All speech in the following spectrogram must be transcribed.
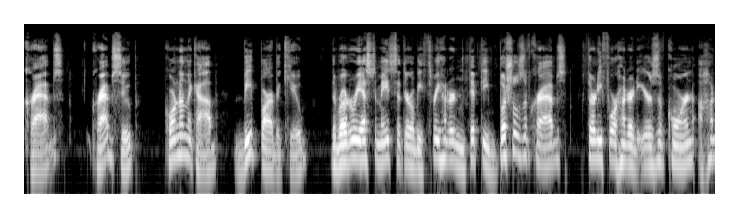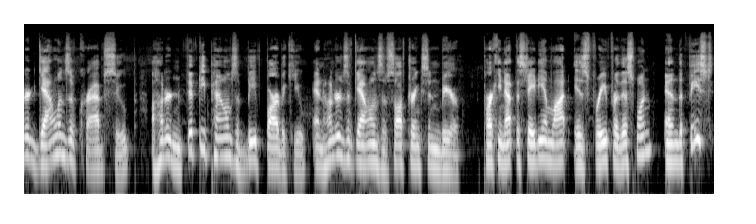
crabs, crab soup, corn on the cob, beef barbecue. The Rotary estimates that there will be 350 bushels of crabs, 3,400 ears of corn, 100 gallons of crab soup, 150 pounds of beef barbecue, and hundreds of gallons of soft drinks and beer. Parking at the stadium lot is free for this one, and the feast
